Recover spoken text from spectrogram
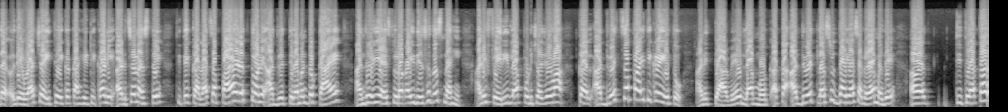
द- देवळाच्या इथे एका काही ठिकाणी अडचण असते. तिथे कलाचा पाय अडकतो आणि अद्वैत तिला म्हणतो काय? आंधळी आहेस तुला काही दिसतच नाही. आणि फेरीला पुढच्या जेव्हा कल अद्वैतचा पाय तिकडे येतो. आणि त्यावेळेला मग आता अद्वैतला सुद्धा या सगळ्यामध्ये तिथे आता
